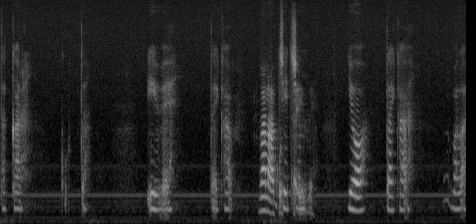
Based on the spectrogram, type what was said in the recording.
takkar kutta ive taikka Valakutta ive. Joo, taikka vala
